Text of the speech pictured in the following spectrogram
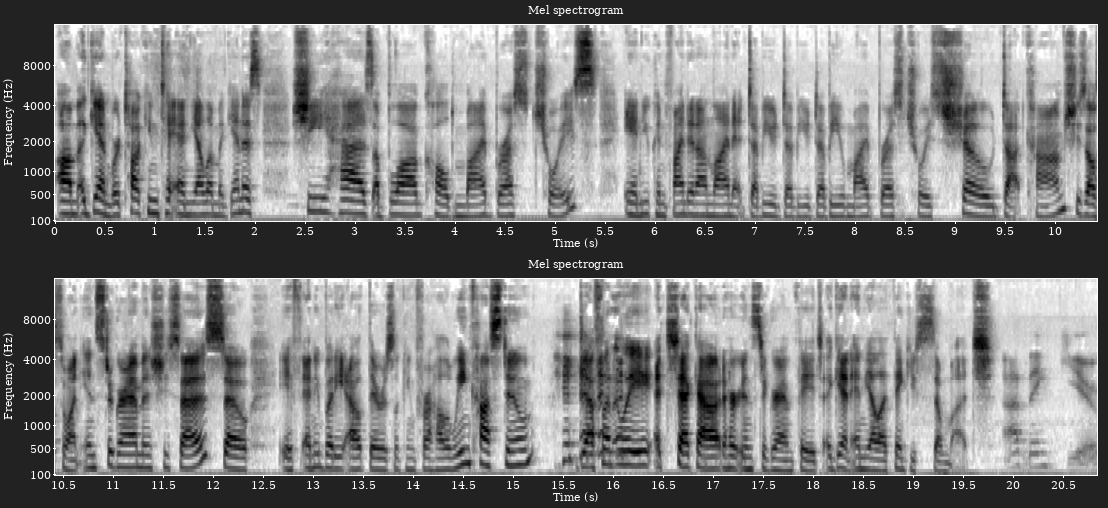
Um, again, we're talking to Aniela McGuinness. She has a blog called My Breast Choice, and you can find it online at www.mybreastchoiceshow.com. She's also on Instagram, as she says. So if anybody out there is looking for a Halloween costume, definitely check out her Instagram page. Again, Aniela, thank you so much. Ah, thank you.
